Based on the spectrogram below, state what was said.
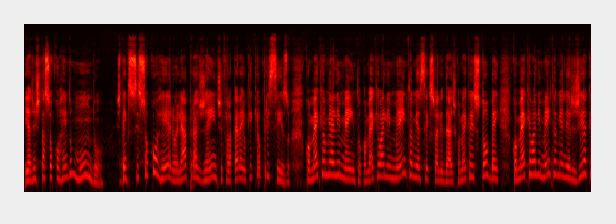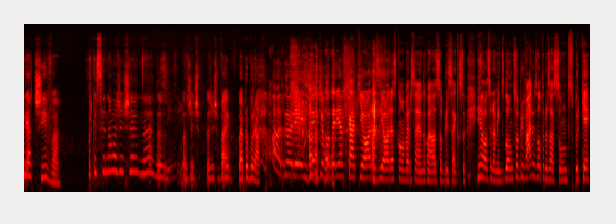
E a gente está socorrendo o mundo. A gente tem que se socorrer, olhar para a gente e falar: peraí, o que, que eu preciso? Como é que eu me alimento? Como é que eu alimento a minha sexualidade? Como é que eu estou bem? Como é que eu alimento a minha energia criativa? Porque senão a gente, né, sim, sim. a gente, a gente vai, vai pro buraco. Adorei, gente. Eu poderia ficar aqui horas e horas conversando com ela sobre sexo e relacionamento longo, sobre vários outros assuntos, porque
